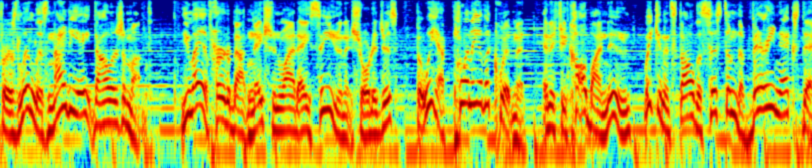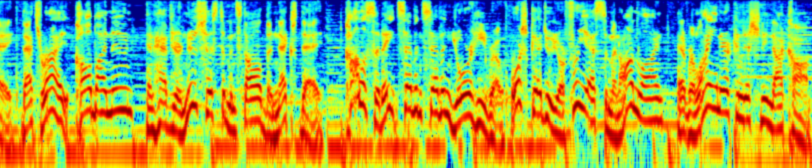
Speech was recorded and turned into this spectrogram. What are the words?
for as little as $98 a month. You may have heard about nationwide AC unit shortages, but we have plenty of equipment. And if you call by noon, we can install the system the very next day. That's right, call by noon and have your new system installed the next day. Call us at 877 Your Hero or schedule your free estimate online at ReliantAirConditioning.com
